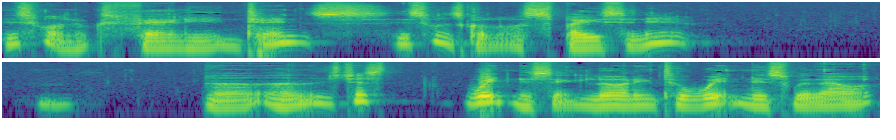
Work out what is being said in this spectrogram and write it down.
This one looks fairly intense. This one's got a lot of space in it. Uh, and it's just witnessing, learning to witness without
